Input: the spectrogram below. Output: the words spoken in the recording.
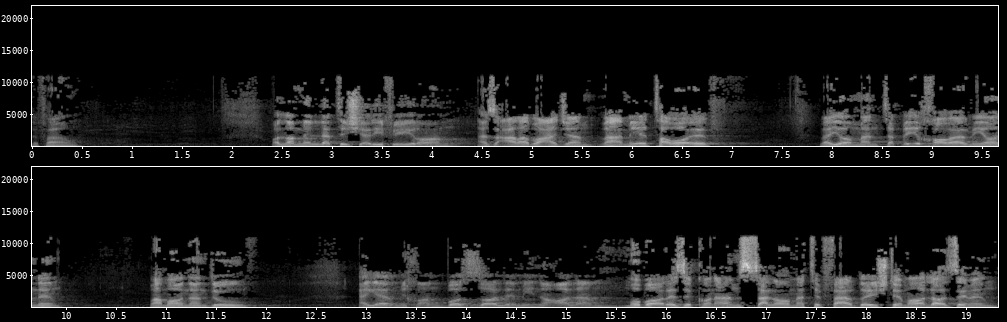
بفهم حالا ملت شریف ایران از عرب و عجم و همه طوائف و یا منطقه خاورمیانه و مانند او اگر می‌خوان با ظالمین عالم مبارزه کنن سلامت فرد و اجتماع لازمه.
